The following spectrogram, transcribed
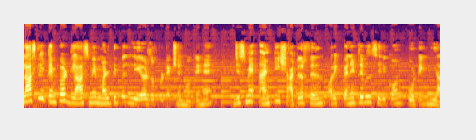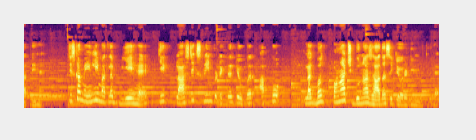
लास्टली टेम्पर्ड ग्लास में मल्टीपल लेयर्स ऑफ़ प्रोटेक्शन होते हैं, जिसमें एंटी शैटर फ़िल्म और एक पेनेट्रेबल सिलिकॉन कोटिंग भी आते हैं। जिसका मेनली मतलब ये है कि एक प्लास्टिक स्क्रीन प्रोटेक्टर के ऊपर आपको लगभग पाँच गुना ज़्यादा सिक्योरिटी मिलती है।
